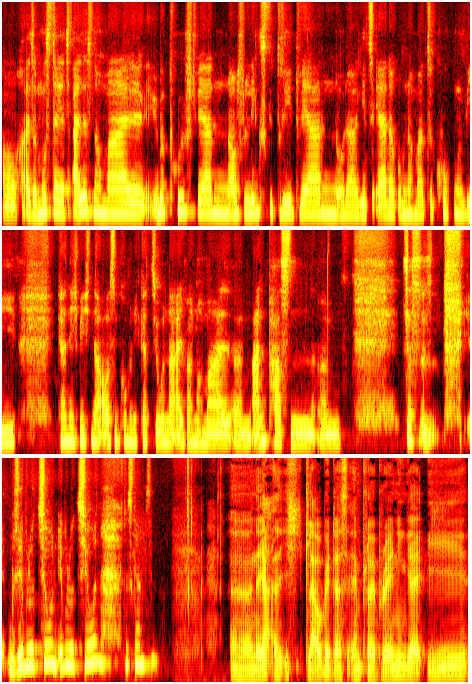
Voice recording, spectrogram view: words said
auch? Also muss da jetzt alles nochmal überprüft werden, auf Links gedreht werden oder geht es eher darum, nochmal zu gucken, wie kann ich mich in der Außenkommunikation da einfach nochmal ähm, anpassen? Ähm, ist das Revolution, Evolution des Ganzen? Äh, naja, also ich glaube, dass Employer Branding ja eh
